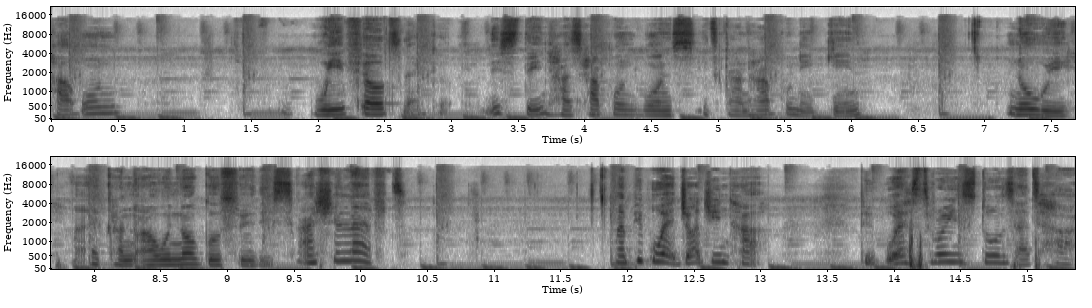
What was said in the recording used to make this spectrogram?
her own way, felt like this thing has happened once, it can happen again. No way, I can, I will not go through this. And she left. And people were judging her, people were throwing stones at her.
